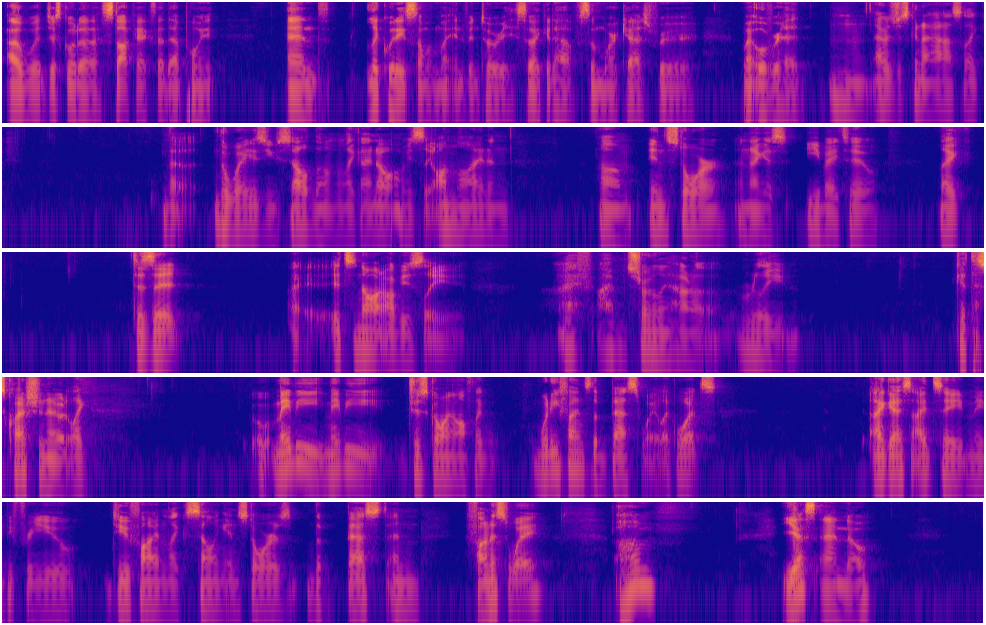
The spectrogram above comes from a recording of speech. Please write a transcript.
I would just go to StockX at that point and liquidate some of my inventory so I could have some more cash for my overhead. Mm-hmm. I was just gonna ask, like, the the ways you sell them. Like, I know obviously online and um, in store, and I guess eBay too. Like, does it? It's not obviously. I, I'm struggling how to really get this question out. Like, maybe maybe just going off like, what do you find's the best way? Like, what's I guess I'd say maybe for you, do you find like selling in stores the best and funnest way? Um yes and no.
